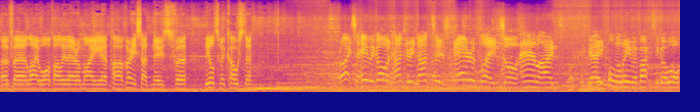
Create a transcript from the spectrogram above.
of uh, Lightwater Valley there on my uh, part. Very sad news for the Ultimate coaster. Right, so here we go on Henry Danter's aeroplanes or airlines. Yeah, you pull the lever back to go up.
